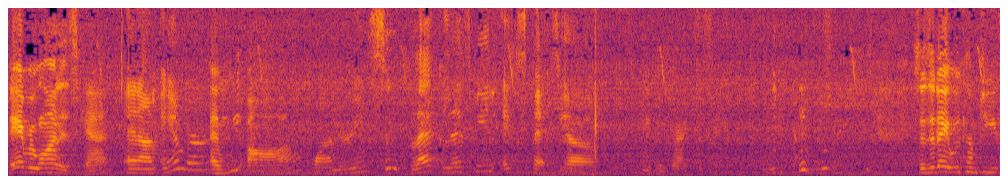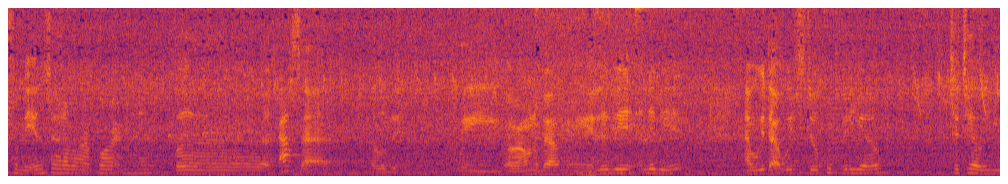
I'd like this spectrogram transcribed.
Hey everyone, it's Kat. And I'm Amber. And we are Wandering Soup, Black Lesbian Expats, y'all. We've been practicing. We've been practicing. so today we come to you from the inside of our apartment, but outside a little bit. We are on the balcony a little bit, a little bit. And we thought we'd just do a quick video to tell you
